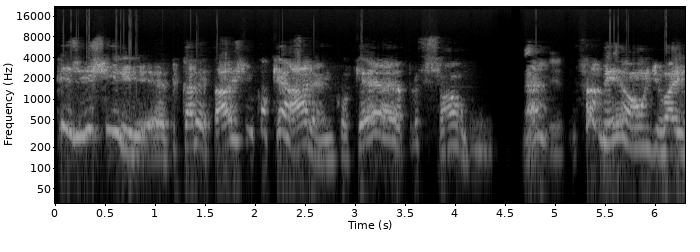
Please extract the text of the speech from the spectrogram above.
que existe é, picaretagem em qualquer área, em qualquer profissão. Né? Saber aonde vai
